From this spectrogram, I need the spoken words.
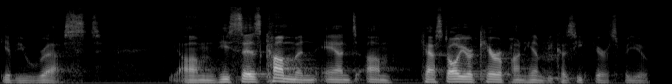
give you rest. Um, he says, Come and, and um, cast all your care upon him because he cares for you.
